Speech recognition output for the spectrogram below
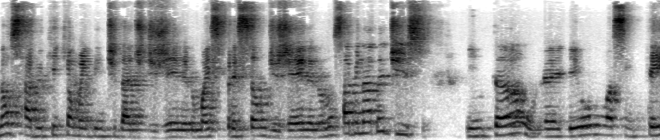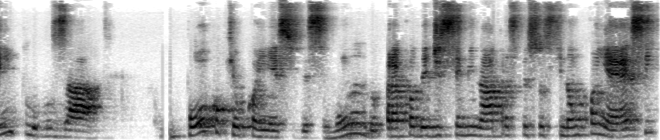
não sabe o que é uma identidade de gênero, uma expressão de gênero, não sabe nada disso. Então, é, eu assim tento usar um pouco que eu conheço desse mundo para poder disseminar para as pessoas que não conhecem,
